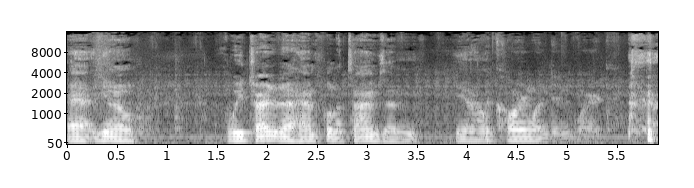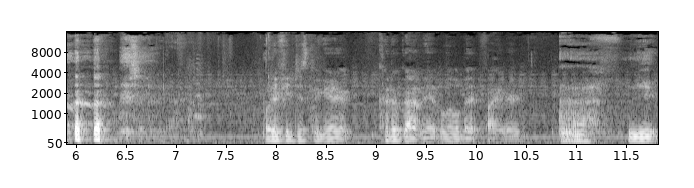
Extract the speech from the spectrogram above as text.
Uh, you know, we tried it a handful of times, and you know, The corn one didn't work. I I could've got it. What if you just could get it could have gotten it a little bit finer. Uh, you,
